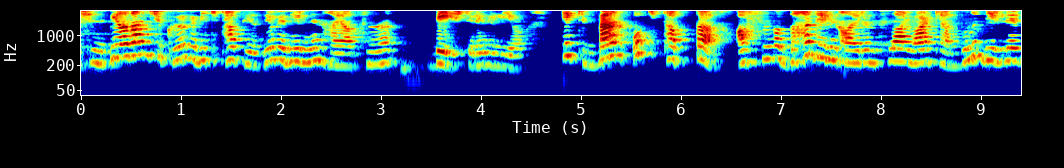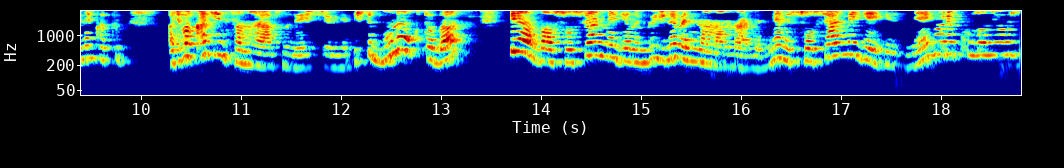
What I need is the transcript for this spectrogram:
şimdi bir adam çıkıyor ve bir kitap yazıyor ve birinin hayatını değiştirebiliyor. Peki ben o kitapta aslında daha derin ayrıntılar varken bunu birilerine katıp acaba kaç insanın hayatını değiştirebilirim? İşte bu noktada biraz daha sosyal medyanın gücüne ben inananlar dedim. Yani sosyal medyayı biz neye göre kullanıyoruz,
